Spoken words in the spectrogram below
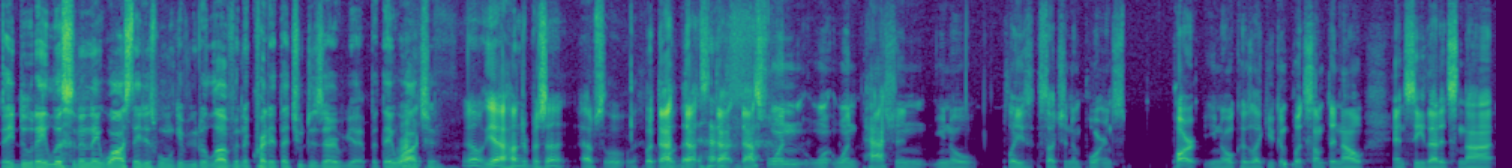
They do. They listen and they watch. They just won't give you the love and the credit that you deserve yet. But they Right. watching. Oh yeah, hundred percent, absolutely. But that, Love that's that that's when, when when passion you know plays such an important part. You know, because like you can put something out and see that it's not,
